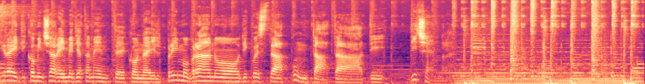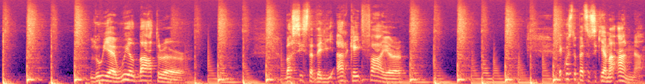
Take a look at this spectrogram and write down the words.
direi di cominciare immediatamente con il primo brano di questa puntata di dicembre. Lui è Will Butler, bassista degli Arcade Fire. E questo pezzo si chiama Anna.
